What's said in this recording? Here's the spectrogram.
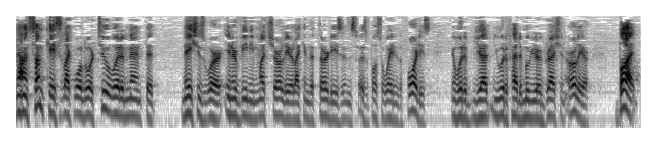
Now, in some cases, like World War II, it would have meant that nations were intervening much earlier, like in the 30s, as opposed to waiting to the 40s. It would have, you, had, you would have had to move your aggression earlier. But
